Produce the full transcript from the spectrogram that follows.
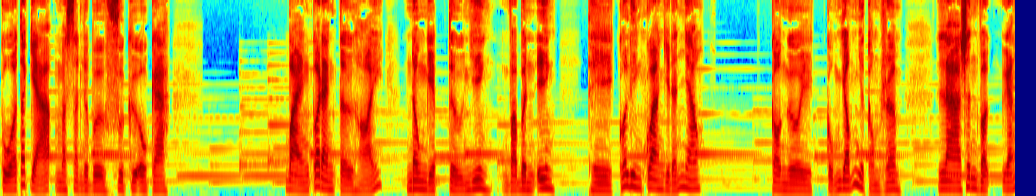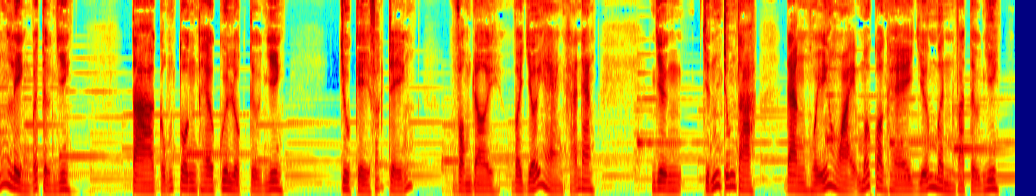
của tác giả Masanobu Fukuoka. Bạn có đang tự hỏi nông nghiệp tự nhiên và bình yên thì có liên quan gì đến nhau? Con người cũng giống như cọng rơm là sinh vật gắn liền với tự nhiên. Ta cũng tuân theo quy luật tự nhiên, chu kỳ phát triển, vòng đời và giới hạn khả năng. Nhưng chính chúng ta đang hủy hoại mối quan hệ giữa mình và tự nhiên.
